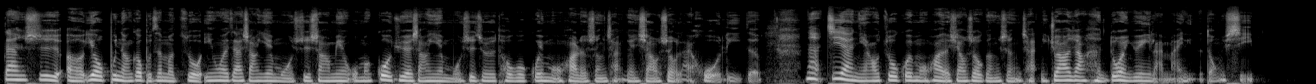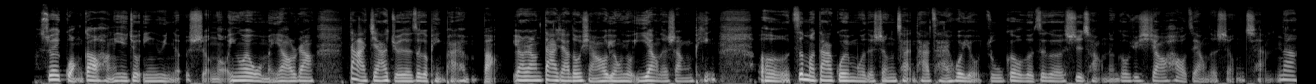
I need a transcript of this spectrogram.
但是呃又不能够不这么做，因为在商业模式上面，我们过去的商业模式就是透过规模化的生产跟销售来获利的。那既然你要做规模化的销售跟生产，你就要让很多人。愿意来买你的东西，所以广告行业就应运而生哦，因为我们要让大家觉得这个品牌很棒，要让大家都想要拥有一样的商品，呃，这么大规模的生产，它才会有足够的这个市场能够去消耗这样的生产。那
